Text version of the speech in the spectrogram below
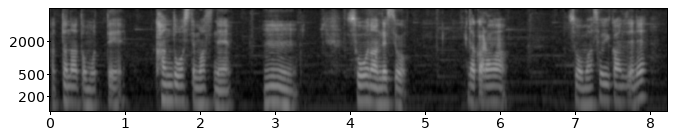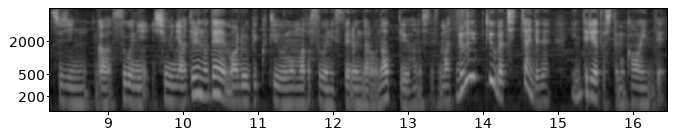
あったなと思って感動してますね。うん。そうなんですよ。だからそうまあそういう感じでね主人がすぐに趣味に当てるので、まあ、ルービックキューブもまたすぐに捨てるんだろうなっていう話です。まあ、ルービックキューブはちっちゃいんでねインテリアとしても可愛いんで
